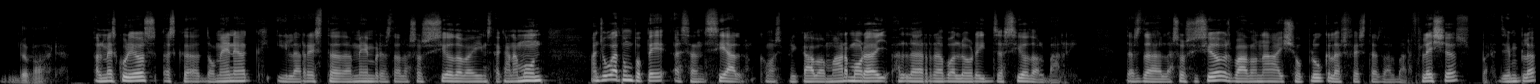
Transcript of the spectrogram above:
de vora. El més curiós és que Domènec i la resta de membres de l'Associació de Veïns de Canamunt han jugat un paper essencial, com explicava Marc Morell, en la revalorització del barri. Des de l'associació es va donar aixopluc a les festes del bar Fleixes, per exemple,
